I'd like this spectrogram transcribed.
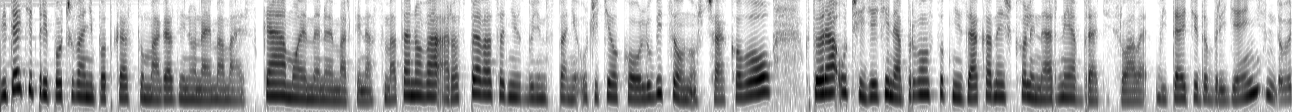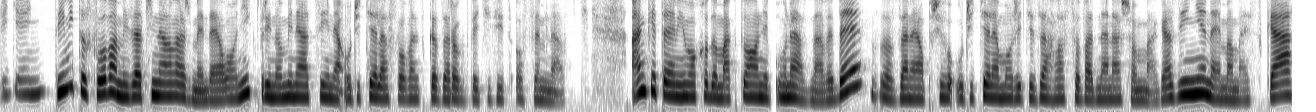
Vítajte pri počúvaní podcastu magazínu Najmama.sk. Moje meno je Martina Smatanová a rozprávať sa dnes budem s pani učiteľkou Ľubicou Noščákovou, ktorá učí deti na prvom stupni základnej školy Narnia v Bratislave. Vítajte, dobrý deň. Dobrý deň. Týmito slovami začínal váš medailónik pri nominácii na učiteľa Slovenska za rok 2018. Anketa je mimochodom aktuálne u nás na webe. Za najlepšieho učiteľa môžete zahlasovať na našom magazíne Najmama.sk,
